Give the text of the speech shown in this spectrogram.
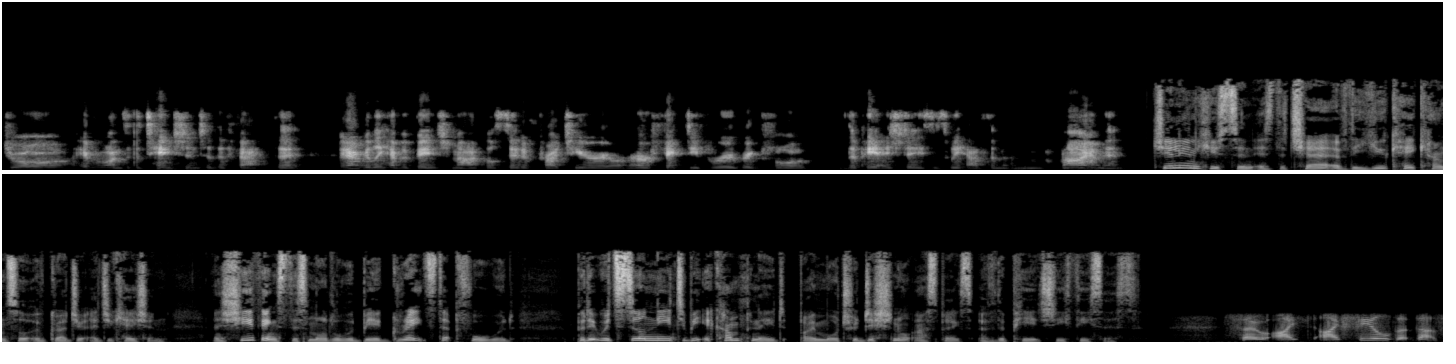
draw everyone's attention to the fact that we don't really have a benchmark or set of criteria or effective rubric for the PhDs as we have them at the moment. Gillian Houston is the chair of the UK Council of Graduate Education, and she thinks this model would be a great step forward, but it would still need to be accompanied by more traditional aspects of the PhD thesis. So I, I feel that that's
